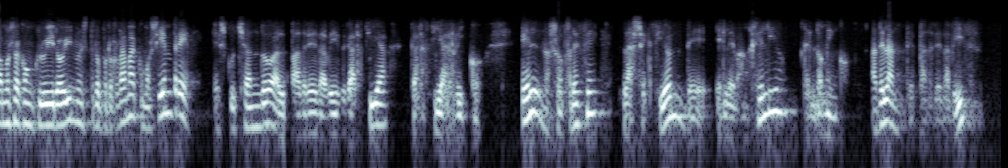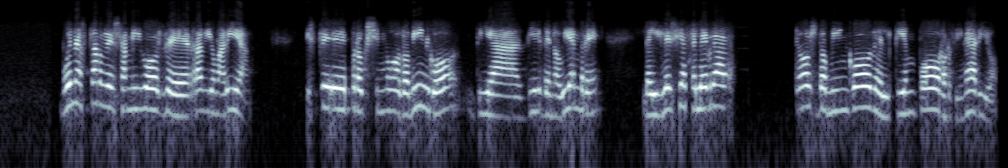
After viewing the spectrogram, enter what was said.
Vamos a concluir hoy nuestro programa, como siempre, escuchando al padre David García García Rico. Él nos ofrece la sección de El Evangelio del Domingo. Adelante, padre David. Buenas tardes, amigos de Radio María. Este próximo domingo, día 10 de noviembre, la Iglesia celebra dos domingos del tiempo ordinario.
